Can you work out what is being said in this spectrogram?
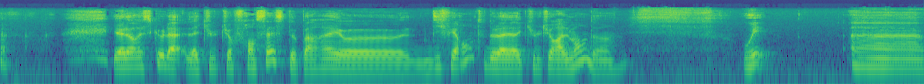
Et alors, est-ce que la, la culture française te paraît euh, différente de la culture allemande? Oui, euh,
